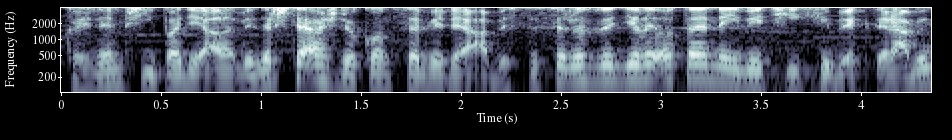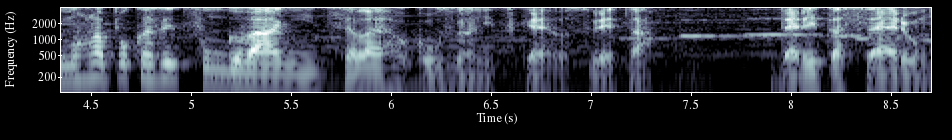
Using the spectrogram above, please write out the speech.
V každém případě ale vydržte až do konce videa, abyste se dozvěděli o té největší chybě, která by mohla pokazit fungování celého kouzelnického světa. Veritaserum.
